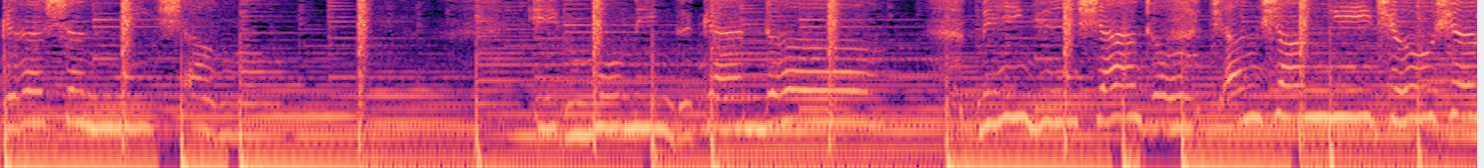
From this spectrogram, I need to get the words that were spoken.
给我上依旧悬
